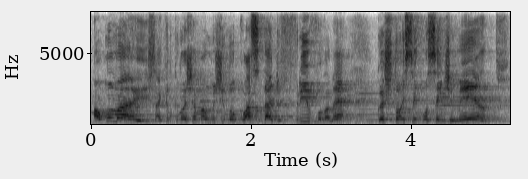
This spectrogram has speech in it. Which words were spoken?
algumas, aquilo que nós chamamos de loquacidade frívola, né? Questões sem consentimento,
